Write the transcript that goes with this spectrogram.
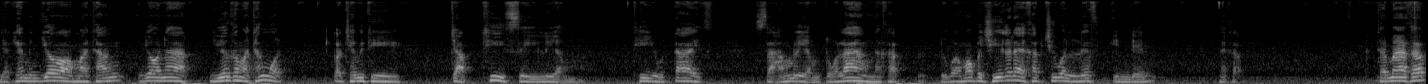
อยากให้มันย่อมาทั้งย่อหน้าเยื้องเข้ามาทั้งหมด ก็ใช้วิธีจับที่สี่เหลี่ยมที่อยู่ใต้สามเหลี่ยมตัวล่างนะครับ หรือว่ามาส์ไปชี้ก็ได้ครับ ชื่อว่า left indent นะครับถัดมาครับ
